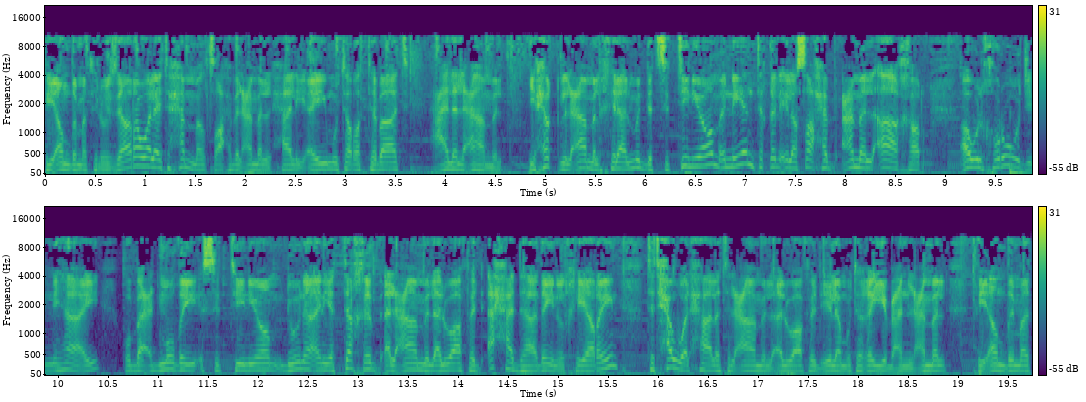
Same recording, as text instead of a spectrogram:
في أنظمة الوزارة ولا يتحمل صاحب العمل الحالي أي مترتبات على العامل. يحق للعامل خلال مدة 60 يوم أن ينتقل إلى صاحب عمل آخر أو الخروج النهائي وبعد مضي 60 يوم دون أن يتخذ العامل الوافد أحد هذين الخيارين تتحول حالة العامل الوافد إلى متغيب عن العمل في أنظمة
